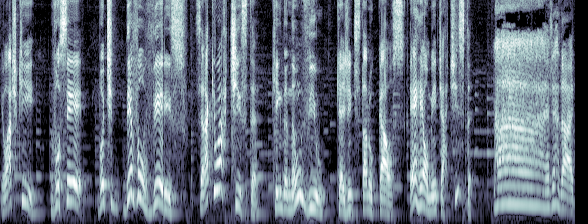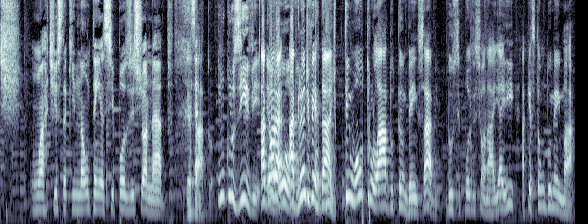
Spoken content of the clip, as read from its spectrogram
Eu acho que você Vou te devolver isso. Será que o artista que ainda não viu que a gente está no caos é realmente artista? Ah, é verdade. Um artista que não tenha se posicionado. Exato. É, inclusive. Agora, vou, a grande verdade, hum. tem o outro lado também, sabe? Do se posicionar. E aí, a questão do Neymar.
